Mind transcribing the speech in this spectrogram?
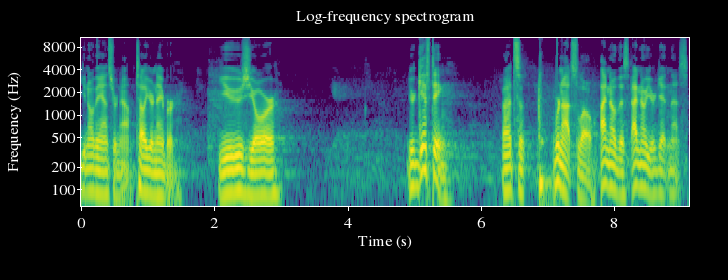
You know the answer now. Tell your neighbor. Use your your gifting. That's a, we're not slow. I know this. I know you're getting this.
